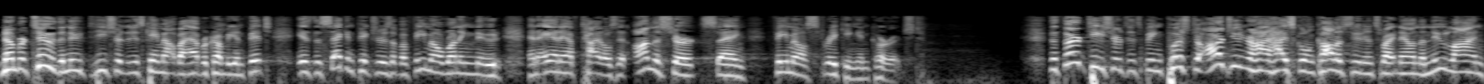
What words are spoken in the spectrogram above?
Number two, the new t-shirt that just came out by Abercrombie and Fitch is the second pictures of a female running nude and A&F titles it on the shirt saying female streaking encouraged. The third t-shirt that's being pushed to our junior high, high school, and college students right now, and the new line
